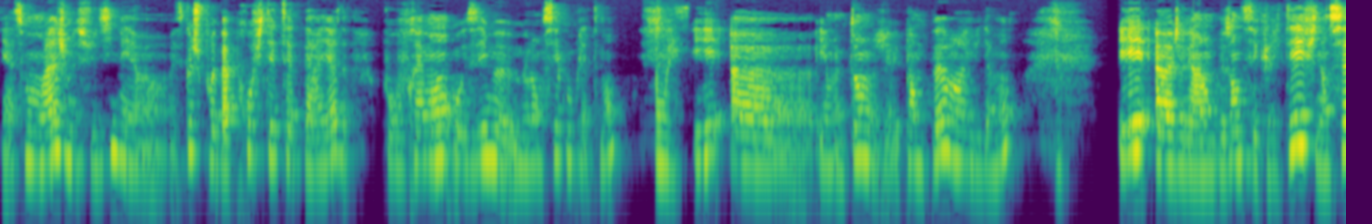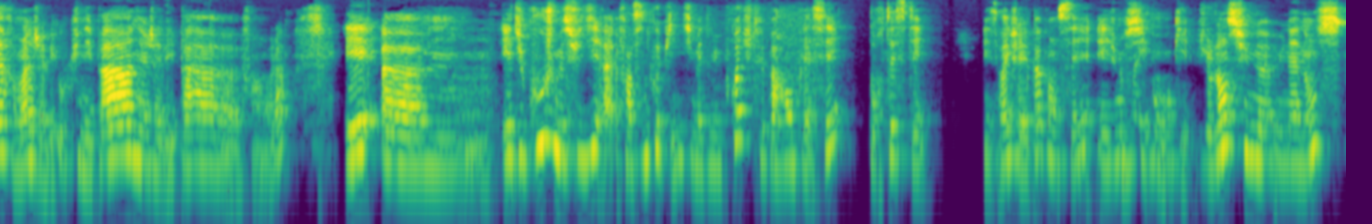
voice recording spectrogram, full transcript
et à ce moment-là, je me suis dit, mais est-ce que je pourrais pas profiter de cette période pour vraiment oser me, me lancer complètement? Oui. Et, et en même temps, j'avais plein de peurs, hein, évidemment. Et euh, j'avais un besoin de sécurité financière. Enfin voilà, j'avais aucune épargne, j'avais pas, euh, enfin voilà. Et euh, et du coup, je me suis dit, ah, enfin c'est une copine qui m'a dit, mais pourquoi tu te fais pas remplacer pour tester? Et c'est vrai que j'avais pas pensé. Et je me suis dit, bon, ok, je lance une, une annonce.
